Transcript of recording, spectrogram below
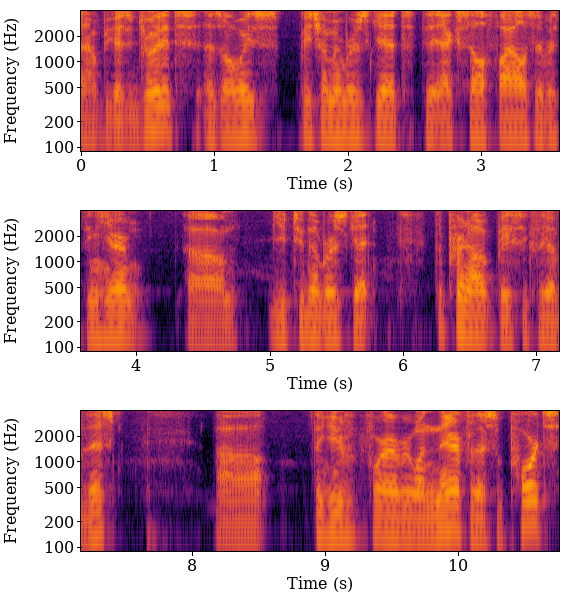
I hope you guys enjoyed it. As always, Patreon members get the Excel files, everything here. Um, YouTube members get the printout, basically, of this. Uh, thank you for everyone there for their support.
